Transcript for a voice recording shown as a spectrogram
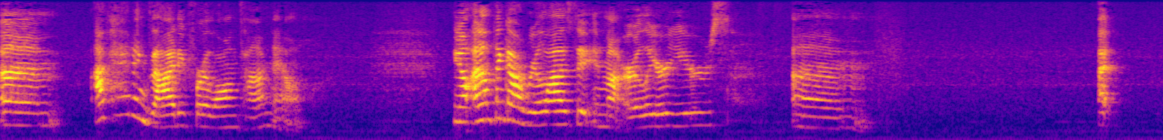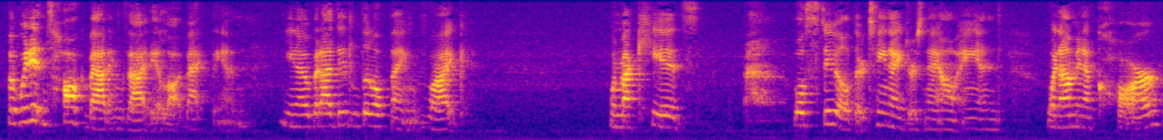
Um, I've had anxiety for a long time now. You know, I don't think I realized it in my earlier years. Um, I, but we didn't talk about anxiety a lot back then. You know, but I did little things like when my kids, well, still, they're teenagers now, and when I'm in a car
